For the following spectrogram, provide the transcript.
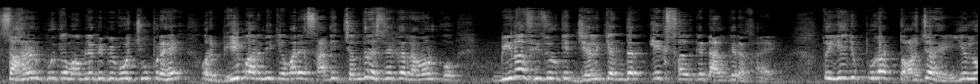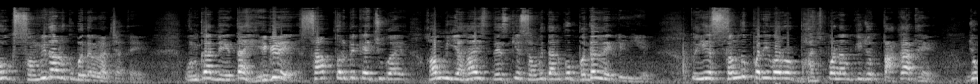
सहारनपुर के मामले में भी वो चुप रहे और भीम आर्मी के हमारे साथी चंद्रशेखर रावण को बिना फिजूल के जेल के अंदर एक साल के डाल के रखा है। तो ये जो पूरा टॉर्चर है, ये लोग संविधान को बदलना चाहते हैं। उनका नेता हेगड़े साफ़ तौर पे कह चुका है, हम यहाँ इस देश के संविधान को बदलने के लिए। तो ये संघ परिवार और भाजपा नाम की जो ताकत है, जो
